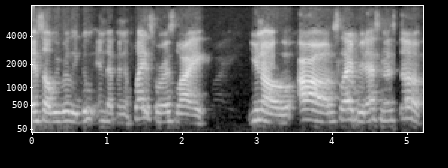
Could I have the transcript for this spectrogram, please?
And so we really do end up in a place where it's like, you know, oh, slavery, that's messed up.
